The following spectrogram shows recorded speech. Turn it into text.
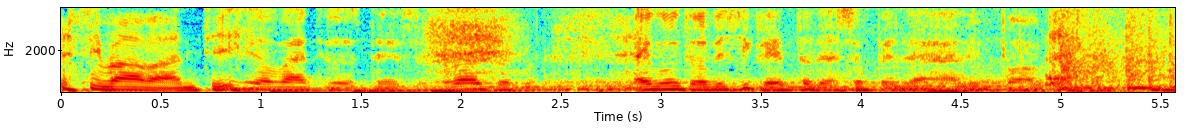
Si va avanti. Si va avanti lo stesso. Però insomma, hai voluto la bicicletta, adesso pedali un po'.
